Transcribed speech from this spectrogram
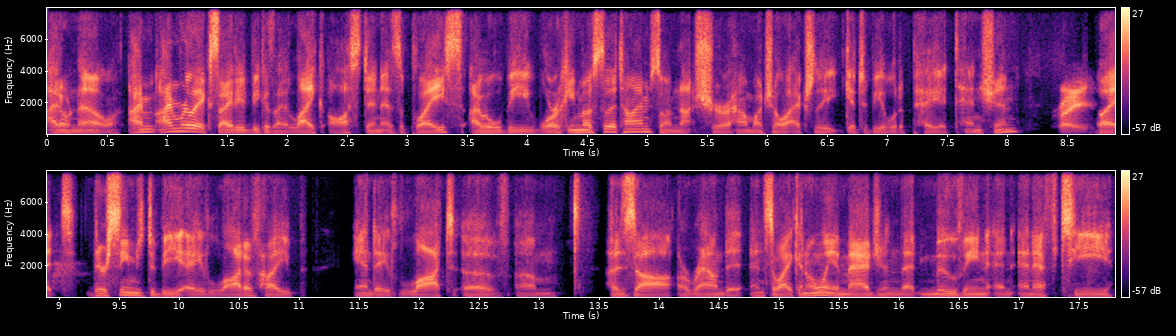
I don't know. I'm I'm really excited because I like Austin as a place. I will be working most of the time, so I'm not sure how much I'll actually get to be able to pay attention. Right. But there seems to be a lot of hype and a lot of um, huzzah around it. And so I can only imagine that moving an NFT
